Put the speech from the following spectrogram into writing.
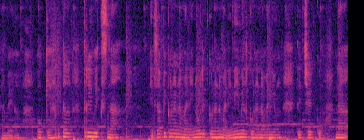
Sabi ko, okay, until 3 weeks na, sabi ko na naman, inulit ko na naman, in-email ko na naman yung teacher ko na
